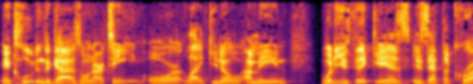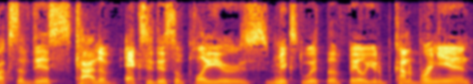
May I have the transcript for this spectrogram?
including the guys on our team? Or like, you know, I mean, what do you think is is at the crux of this kind of exodus of players mixed with the failure to kind of bring in,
